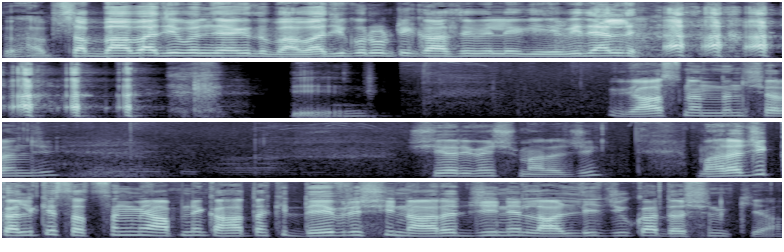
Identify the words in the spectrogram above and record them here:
तो आप सब बाबा जी बन जाएँगे तो बाबा जी को रोटी कहाँ से मिलेगी? ये भी डाल व्यास नंदन शरण जी, श्री हरिवंश महाराज जी। महाराज जी, कल के सत्संग में आपने कहा था कि देव ऋषि नारद जी ने लाडली जी का दर्शन किया,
